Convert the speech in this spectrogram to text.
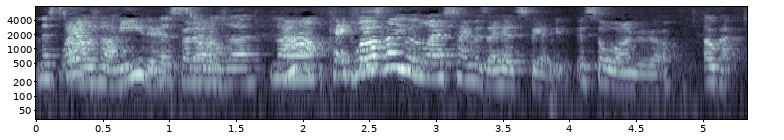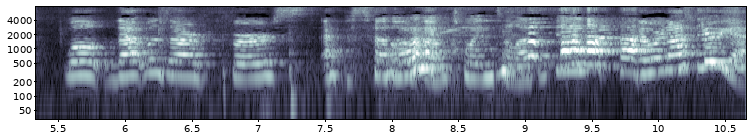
Nostalgia. I don't hate it, but I don't- Nostalgia. I No. don't. I can't Well- tell you when the last time is I had spaghetti. It's so long ago. Okay. Well, that was our first episode of Twin Telepathy, and we're not there yet.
